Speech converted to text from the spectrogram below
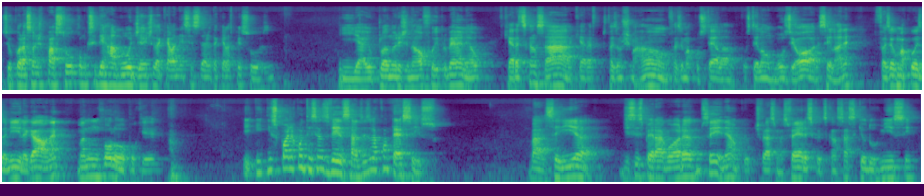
seu coração de pastor como que se derramou diante daquela necessidade daquelas pessoas. Né? E aí o plano original foi para o Beleléu, que era descansar, que era fazer um chimarrão, fazer uma costela, costelão 12 horas, sei lá, né? Fazer alguma coisa ali legal, né? Mas não rolou, porque. E, e isso pode acontecer às vezes, sabe? Às vezes acontece isso bah, seria de se esperar agora, não sei, né? Que eu tivesse umas férias, que eu descansasse, que eu dormisse.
